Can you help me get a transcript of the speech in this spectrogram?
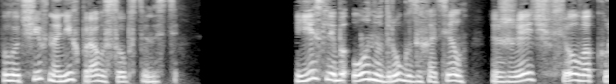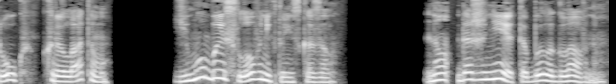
получив на них право собственности. Если бы он вдруг захотел сжечь все вокруг крылатому, ему бы и слова никто не сказал. Но даже не это было главным,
